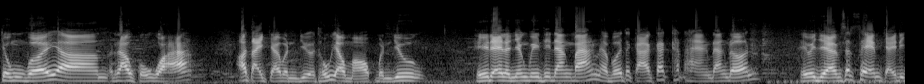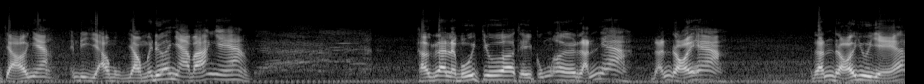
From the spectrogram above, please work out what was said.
chung với uh, rau củ quả ở tại chợ Bình Dương Thủ Dầu Một Bình Dương. Thì đây là nhân viên thì đang bán nè với tất cả các khách hàng đang đến. Thì bây giờ em xách xe em chạy đi chợ nha em đi dạo một vòng mấy đứa nhà bán nha. Thật ra là buổi trưa thì cũng hơi rảnh nha rảnh rỗi ha rảnh rỗi vui vẻ.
